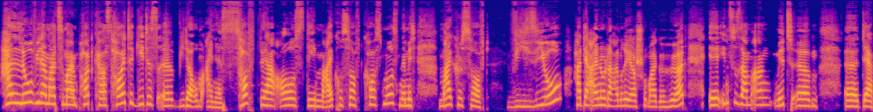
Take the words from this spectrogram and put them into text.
Hallo wieder mal zu meinem Podcast. Heute geht es äh, wieder um eine Software aus dem Microsoft Kosmos, nämlich Microsoft Visio, hat der eine oder andere ja schon mal gehört, äh, in Zusammenhang mit ähm, äh, der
